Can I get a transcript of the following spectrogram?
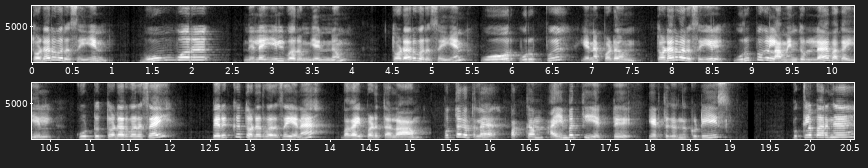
தொடர்வரிசையின் ஒவ்வொரு நிலையில் வரும் எண்ணும் தொடர்வரிசையின் ஓர் உறுப்பு எனப்படும். தொடர்வரிசையில் உறுப்புகள் அமைந்துள்ள வகையில் கூட்டு தொடர்வரிசை பெருக்கு தொடர்வரிசை என வகைப்படுத்தலாம். புத்தகத்தில் பக்கம் ஐம்பத்தி எட்டு. எடுத்துக்கோங்க குட்டீஸ். புக்கில் பாருங்க.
